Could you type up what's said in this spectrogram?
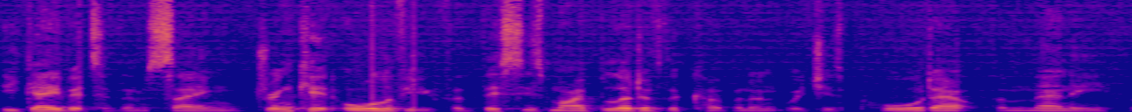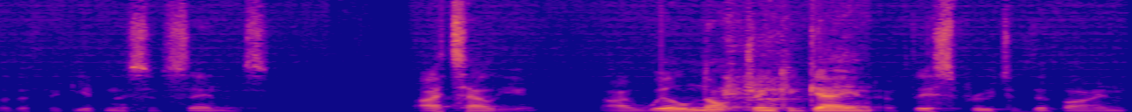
he gave it to them, saying, Drink it, all of you, for this is my blood of the covenant, which is poured out for many for the forgiveness of sins. I tell you, I will not drink again of this fruit of the vine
